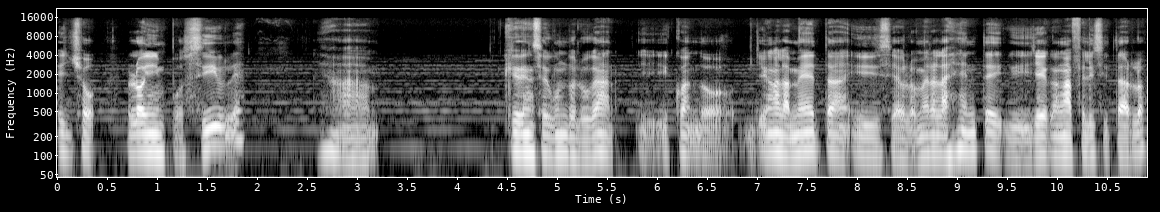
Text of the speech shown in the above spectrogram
hecho lo imposible, ah, queda en segundo lugar. Y, cuando llegan a la meta y se aglomera la gente y llegan a felicitarlo,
